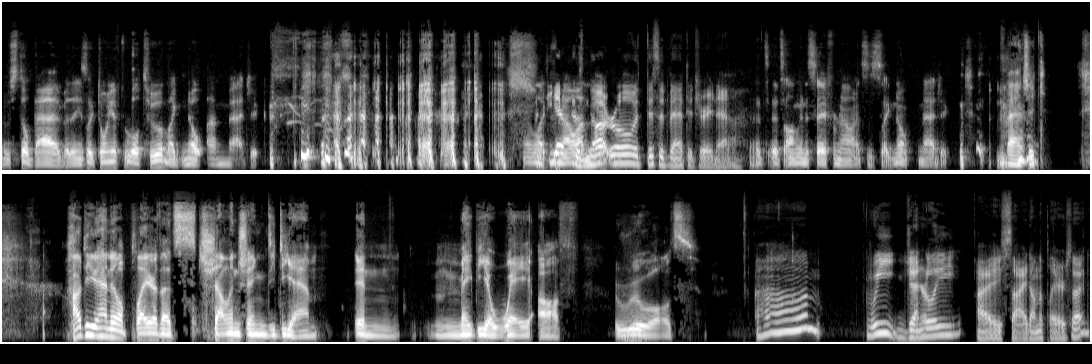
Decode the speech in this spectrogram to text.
It was still bad. But then he's like, "Don't you have to roll two? I'm like, "No, I'm magic." I'm like, from DM now does on, not roll with disadvantage right now. it's it's all I'm going to say from now on. It's just like, no, magic. Magic. How do you handle a player that's challenging the DM in maybe a way of rules? Um, we generally I side on the player side,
